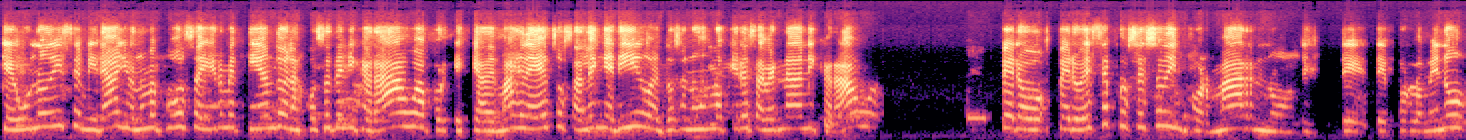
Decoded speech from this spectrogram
que uno dice, mira, yo no me puedo seguir metiendo en las cosas de Nicaragua, porque que además de eso salen heridos, entonces uno no quiere saber nada de Nicaragua. Pero, pero ese proceso de informarnos, de, por lo menos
